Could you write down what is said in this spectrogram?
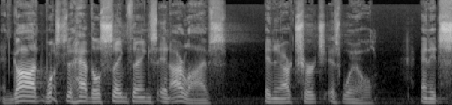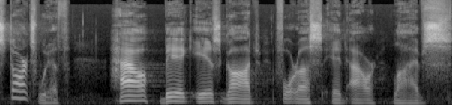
And God wants to have those same things in our lives and in our church as well. And it starts with how big is God for us in our lives?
